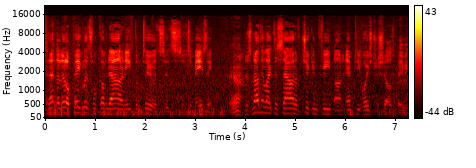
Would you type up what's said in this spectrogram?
And then the little piglets will come down and eat them too. It's it's it's amazing. Yeah. There's nothing like the sound of chicken feet on empty oyster shells, baby.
